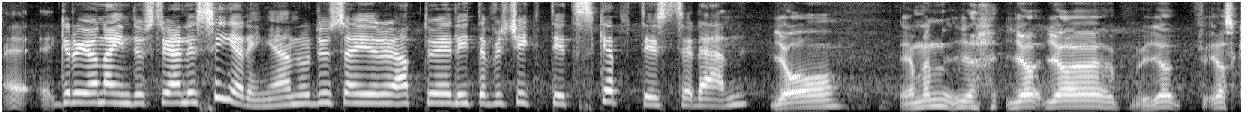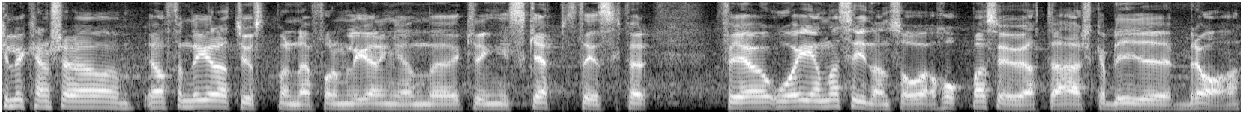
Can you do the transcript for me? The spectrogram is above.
eh, gröna industrialiseringen och du säger att du är lite försiktigt skeptisk till den. Ja, ja men jag, jag, jag, jag skulle kanske, jag har funderat just på den där formuleringen eh, kring skeptisk. För, för jag, å ena sidan så hoppas jag ju att det här ska bli bra.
